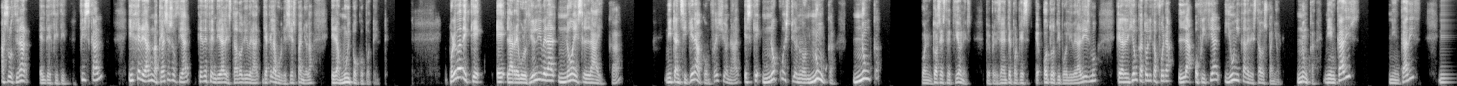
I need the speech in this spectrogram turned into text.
a solucionar el déficit fiscal y generar una clase social que defendiera el Estado liberal, ya que la burguesía española era muy poco potente. Prueba de que eh, la revolución liberal no es laica, ni tan siquiera confesional, es que no cuestionó nunca, nunca, con dos excepciones, pero precisamente porque es eh, otro tipo de liberalismo, que la religión católica fuera la oficial y única del Estado español. Nunca, ni en Cádiz, ni en Cádiz, ni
